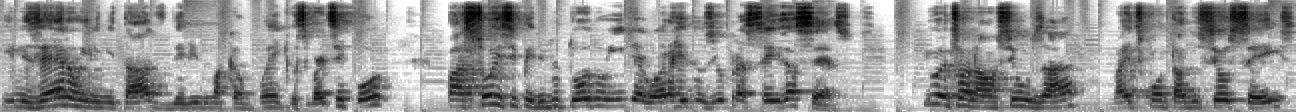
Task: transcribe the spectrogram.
eles eram ilimitados devido a uma campanha que você participou, passou esse período todo, o Inter agora reduziu para seis acessos. E o adicional, se usar, vai descontar dos seus seis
